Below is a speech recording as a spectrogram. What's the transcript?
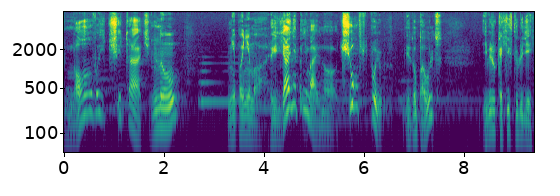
новый читатель. Ну, не понимаю. Я не понимаю, но чувствую. Иду по улице и вижу каких-то людей.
